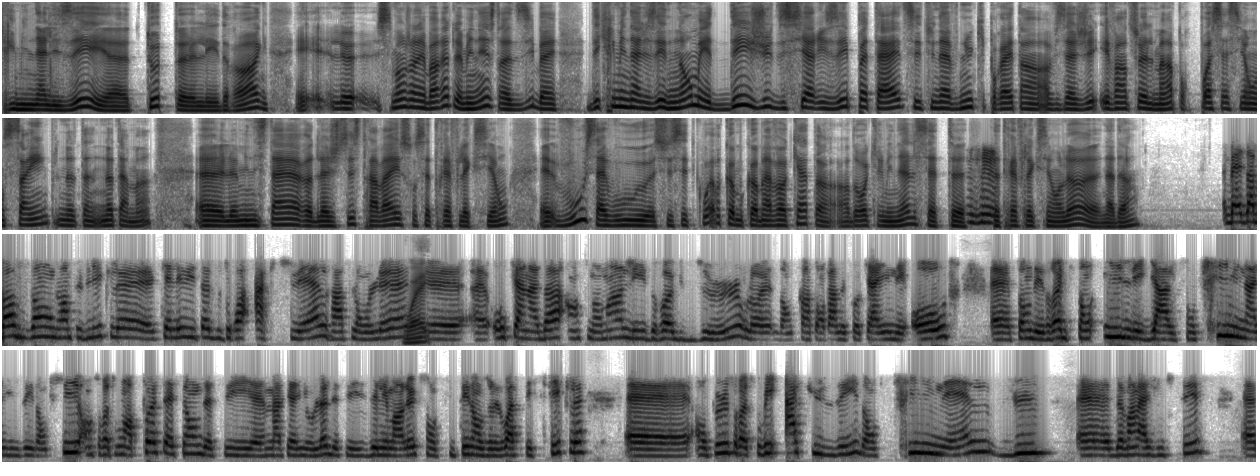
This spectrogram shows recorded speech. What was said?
décriminaliser euh, toutes les drogues? Et le, Simon-Jolin Barrette, le ministre, a dit, ben, décriminaliser, non, mais déjudiciariser, peut-être, c'est une avenue qui pourrait être en- envisagée éventuellement pour possession simple, nota- notamment. Euh, le ministère de la Justice travaille sur cette réflexion. Euh, vous, ça vous suscite quoi comme, comme avocate en, en droit criminel, cette, Mhm. cette réflexion-là, euh, Nada? Ben, d'abord, disons au grand public là, quel est l'état du droit actuel? Rappelons-le Ouais. euh, au Canada, en ce moment, les drogues dures, là, donc quand on parle de cocaïne et autres, euh, sont des drogues qui sont illégales, qui sont criminalisées. Donc, si on se retrouve en possession de ces euh, matériaux-là, de ces éléments-là qui sont cités dans une loi spécifique, là, euh, on peut se retrouver accusé, donc criminel, vu euh, devant la justice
